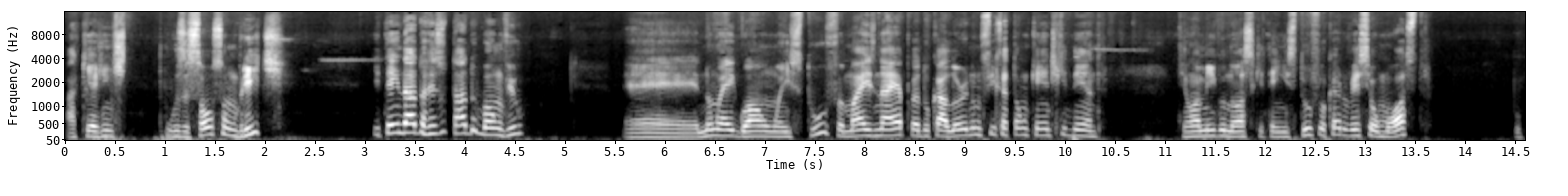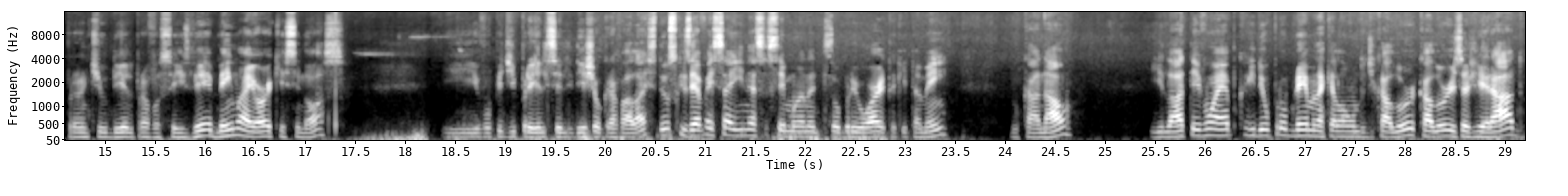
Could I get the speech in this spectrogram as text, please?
Aqui a gente usa só o sombrite e tem dado resultado bom, viu? É, não é igual uma estufa, mas na época do calor não fica tão quente aqui dentro. Tem um amigo nosso que tem estufa, eu quero ver se eu mostro o plantio dele para vocês verem. É bem maior que esse nosso. E vou pedir para ele se ele deixa eu gravar lá. Se Deus quiser vai sair nessa semana sobre horta aqui também, no canal. E lá teve uma época que deu problema naquela onda de calor, calor exagerado.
